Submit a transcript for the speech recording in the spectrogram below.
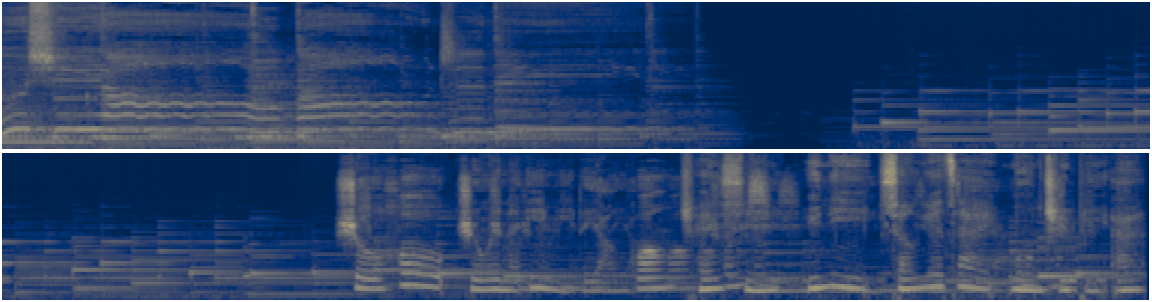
不需要守候只为那一米的阳光，穿行与你相约在梦之彼岸。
